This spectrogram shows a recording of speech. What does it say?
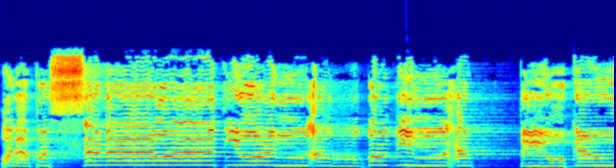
خلق السماوات يكون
